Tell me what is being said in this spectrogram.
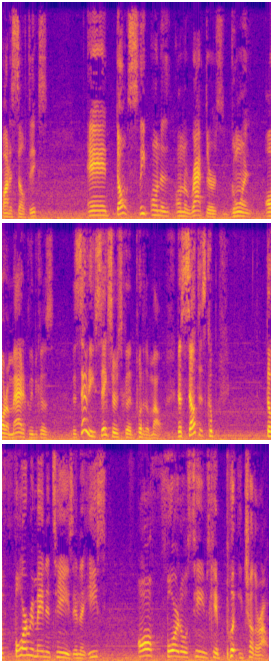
by the Celtics. And don't sleep on the on the Raptors going automatically because the 76ers could put them out. The Celtics could the four remaining teams in the East all four of those teams can put each other out.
